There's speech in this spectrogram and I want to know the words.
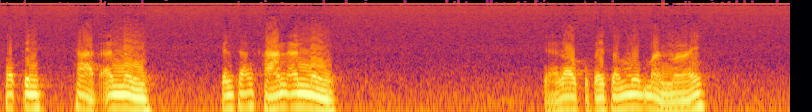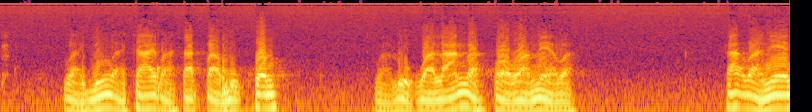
เพราะเป็นธาตุอันหนึ่ง เป็นสังขารอันหนึ่ง แต่เราก็ไปสมมติมั่นหมายว่าหญิงว่าชายว่าสัตว์ว่าบุคคล ว่าลูกว่าล้านว่าพ่อว่าแม่ว่าพระว่าเนน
